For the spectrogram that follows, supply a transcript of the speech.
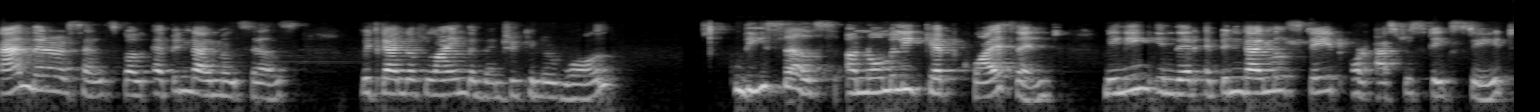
and there are cells called ependymal cells, which kind of line the ventricular wall. These cells are normally kept quiescent, meaning in their ependymal state or astrocyte state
